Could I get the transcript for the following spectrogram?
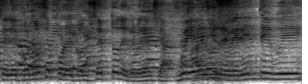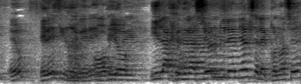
Se le conoce por el concepto de irreverencia. Güey, eres los- irreverente, güey. ¿Eh? Eres irreverente. Obvio. güey. Y la generación millennial se le conoce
